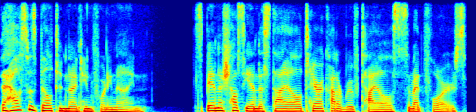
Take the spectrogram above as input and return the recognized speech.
The house was built in 1949. Spanish hacienda style, terracotta roof tiles, cement floors.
